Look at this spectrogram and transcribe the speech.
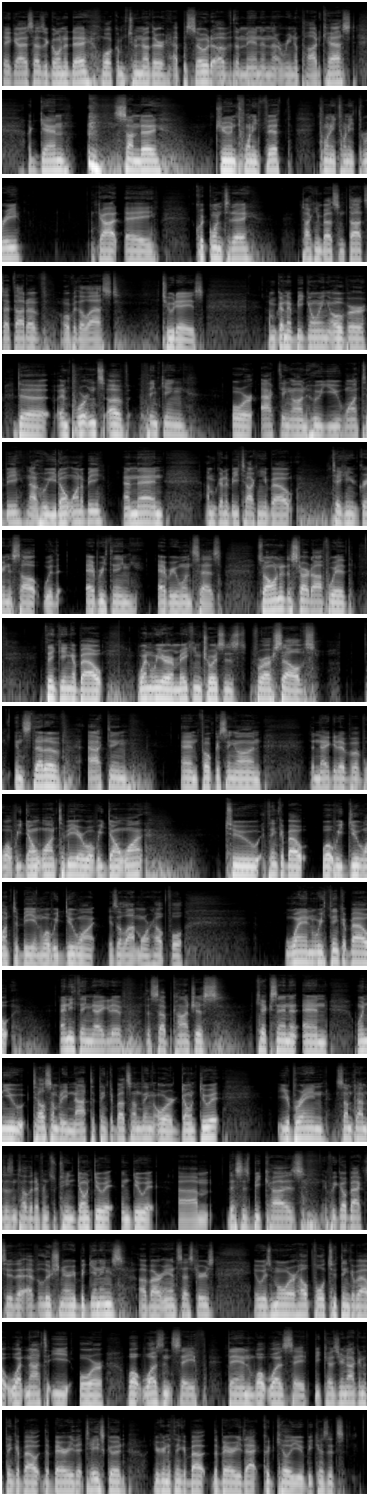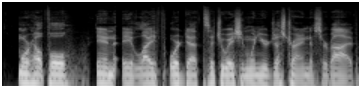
Hey guys, how's it going today? Welcome to another episode of the Man in the Arena podcast. Again, Sunday, June 25th, 2023. Got a quick one today talking about some thoughts I thought of over the last two days. I'm going to be going over the importance of thinking or acting on who you want to be, not who you don't want to be. And then I'm going to be talking about taking a grain of salt with everything everyone says. So I wanted to start off with thinking about when we are making choices for ourselves, instead of acting and focusing on the negative of what we don't want to be or what we don't want, to think about what we do want to be and what we do want is a lot more helpful. When we think about anything negative, the subconscious kicks in and when you tell somebody not to think about something or don't do it, your brain sometimes doesn't tell the difference between don't do it and do it. Um, this is because if we go back to the evolutionary beginnings of our ancestors, it was more helpful to think about what not to eat or what wasn't safe than what was safe because you're not going to think about the berry that tastes good. You're going to think about the berry that could kill you because it's more helpful in a life or death situation when you're just trying to survive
